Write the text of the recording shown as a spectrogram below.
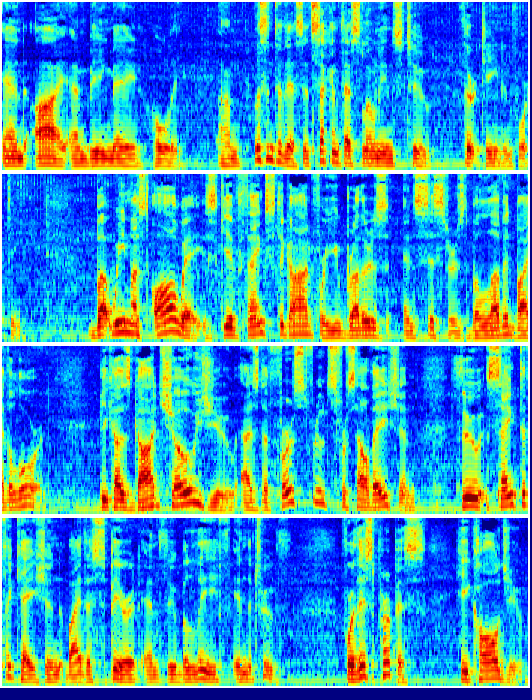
and I am being made holy. Um, listen to this it's 2 Thessalonians 2 13 and 14. But we must always give thanks to God for you, brothers and sisters, beloved by the Lord, because God chose you as the first fruits for salvation through sanctification by the Spirit and through belief in the truth. For this purpose, He called you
